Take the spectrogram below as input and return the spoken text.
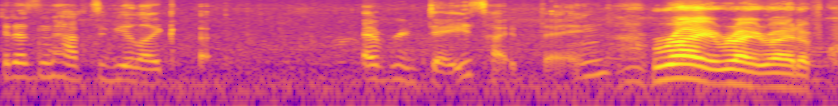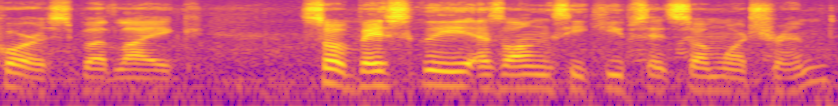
it doesn't have to be like everyday type thing. Right, right, right. Of course, but like, so basically, as long as he keeps it somewhat trimmed.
